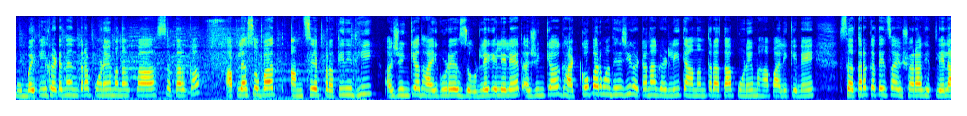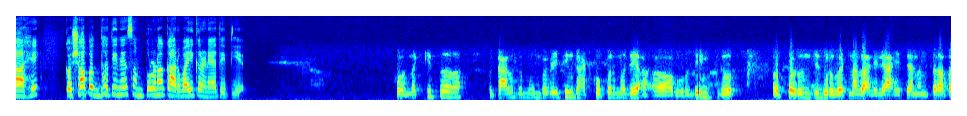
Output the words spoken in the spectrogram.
मुंबईतील घटनेनंतर पुणे मनपा सतर्क आपल्यासोबत आमचे प्रतिनिधी अजिंक्य धायगुडे जोडले गेलेले आहेत. अजिंक्य घाटकोपरमध्ये जी घटना घडली त्यानंतर आता पुणे महापालिकेने सतर्कतेचा इशारा घेतलेला आहे. कशा पद्धतीने संपूर्ण कारवाई करण्यात येते हो नक्कीच काल मुंबईतील घाटकोपरमध्ये होर्डिंग पडून जी दुर्घटना झालेली आहे त्यानंतर आता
